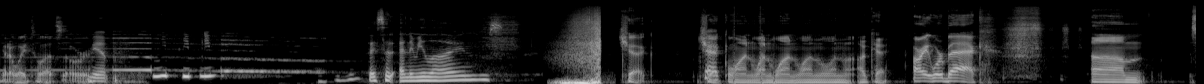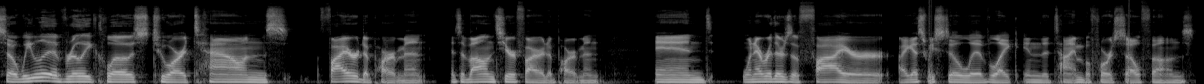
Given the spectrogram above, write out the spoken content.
Gotta wait till that's over. Yep. Neep, neep, neep. Mhm. They said enemy lines. Check. Check one one one one one. Okay. All right, we're back. Um, so we live really close to our town's fire department. It's a volunteer fire department, and whenever there's a fire, I guess we still live like in the time before cell phones,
